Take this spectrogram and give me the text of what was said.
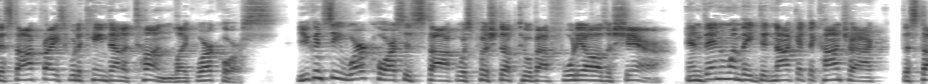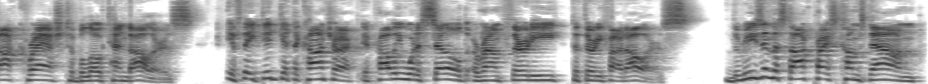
the stock price would have came down a ton like Workhorse. You can see Workhorse's stock was pushed up to about $40 a share. And then when they did not get the contract, the stock crashed to below $10. If they did get the contract, it probably would have settled around 30 to $35. The reason the stock price comes down,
